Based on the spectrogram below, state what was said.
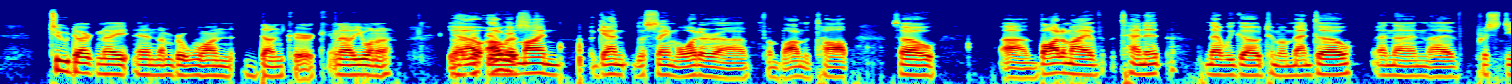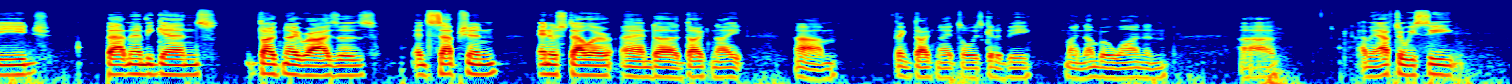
Two, Dark Knight, and number one, Dunkirk. Now you wanna? you Yeah, wanna I'll, rip I'll rip mine again the same order uh, from bottom to top. So, uh, bottom I have Tenet, then we go to Memento, and then I have Prestige, Batman Begins, Dark Knight Rises, Inception, Interstellar, and uh, Dark Knight. Um, I think Dark Knight's always gonna be my number one, and uh, I mean after we see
